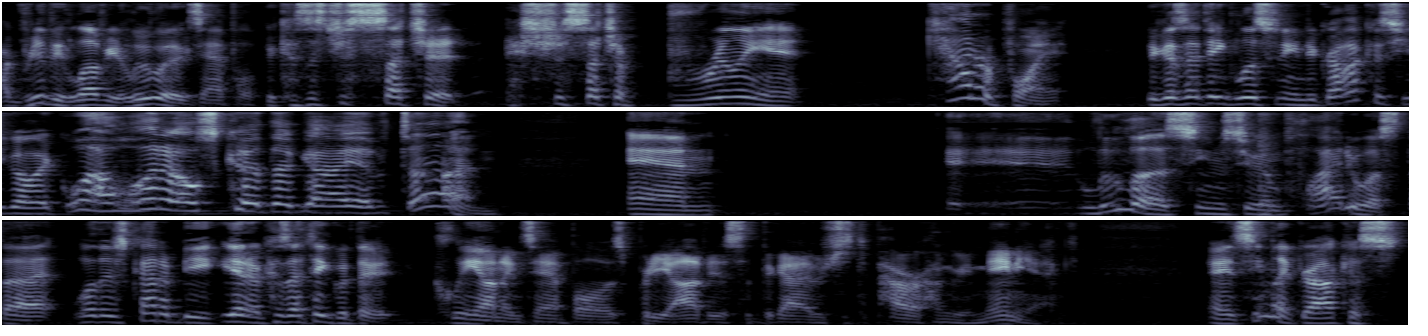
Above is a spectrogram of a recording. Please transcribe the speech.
I really love your Lula example because it's just such a it's just such a brilliant counterpoint. Because I think listening to Gracchus, you go like, well, what else could the guy have done? And Lula seems to imply to us that well, there's got to be you know because I think with the Cleon example, it was pretty obvious that the guy was just a power hungry maniac, and it seemed like Gracchus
